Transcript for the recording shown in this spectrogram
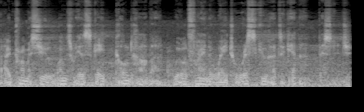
But I promise you, once we escape Coldharbour, we will find a way to rescue her together, Vestige.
